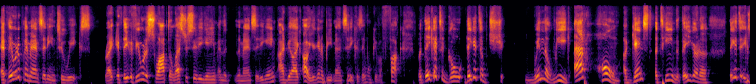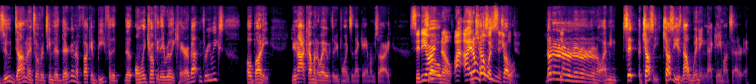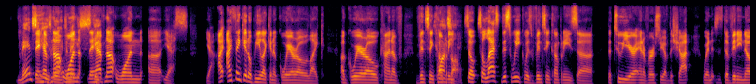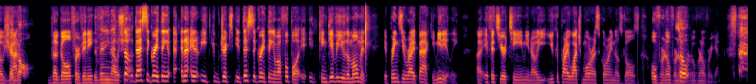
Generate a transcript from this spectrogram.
If they were to play Man City in two weeks, right? If they if you were to swap the Leicester City game and the, the Man City game, I'd be like, oh, you're gonna beat Man City because they won't give a fuck. But they get to go, they get to ch- win the league at home against a team that they're gonna they get to exude dominance over a team that they're gonna fucking beat for the, the only trophy they really care about in three weeks. Oh, buddy, you're not coming away with three points in that game. I'm sorry. City So- aren't? No, I, I don't know what Chelsea's in trouble. No, no, no, no, no, no, no, no, no. I mean, sit, Chelsea. Chelsea is not winning that game on Saturday. Man City. They have not won. They have not won. Uh, yes, yeah. I, I think it'll be like an Aguero, like Aguero kind of Vincent Swan Kompany. song. So so last this week was Vincent Kompany's uh the two year anniversary of the shot when it's the Vinny no shot. the goal, the goal for Vinny. the Vinny no so shot. that's the great thing, and, and it, it, it, this is the great thing about football. It, it can give you the moment. It brings you right back immediately. Uh, if it's your team, you know you, you could probably watch Moura scoring those goals over and over and So- over and over and over again.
